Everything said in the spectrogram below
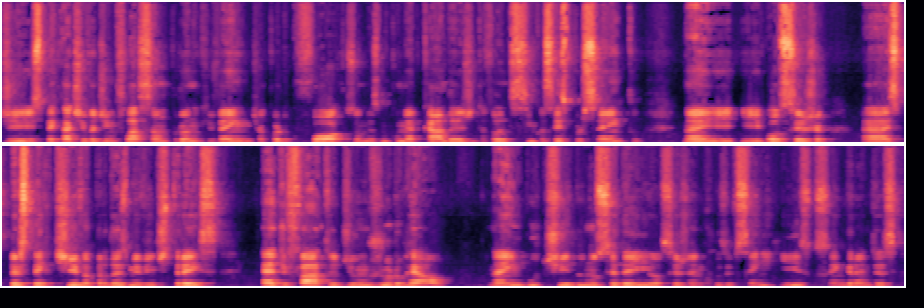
de expectativa de inflação para o ano que vem, de acordo com o Focus, ou mesmo com o mercado, aí a gente está falando de 5% a 6%, né? E, e, ou seja, a perspectiva para 2023 é de fato de um juro real né, embutido no CDI, ou seja, inclusive sem riscos, sem grandes,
